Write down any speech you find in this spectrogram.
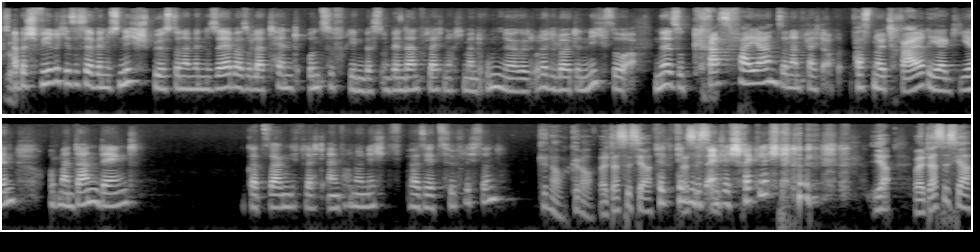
so. aber schwierig ist es ja, wenn du es nicht spürst, sondern wenn du selber so latent unzufrieden bist und wenn dann vielleicht noch jemand rumnörgelt oder die Leute nicht so, ne, so krass feiern, sondern vielleicht auch fast neutral reagieren und man dann denkt, oh Gott, sagen die vielleicht einfach nur nichts, weil sie jetzt höflich sind? Genau, genau, weil das ist ja. Finden Sie das eigentlich schrecklich? Ja, weil das ist ja,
